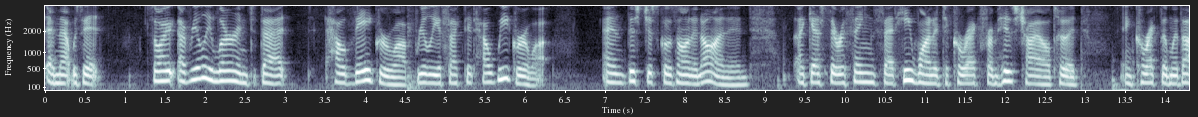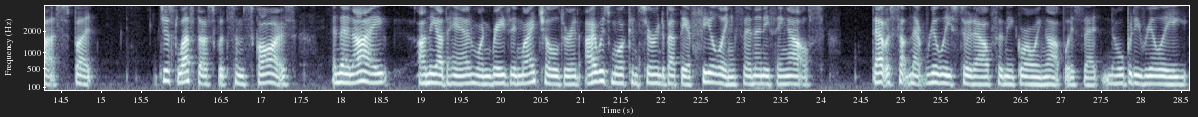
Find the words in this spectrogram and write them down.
and that was it so I, I really learned that how they grew up really affected how we grew up. And this just goes on and on. And I guess there were things that he wanted to correct from his childhood and correct them with us, but just left us with some scars. And then I, on the other hand, when raising my children, I was more concerned about their feelings than anything else. That was something that really stood out for me growing up was that nobody really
